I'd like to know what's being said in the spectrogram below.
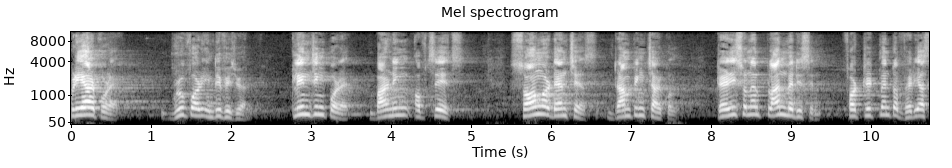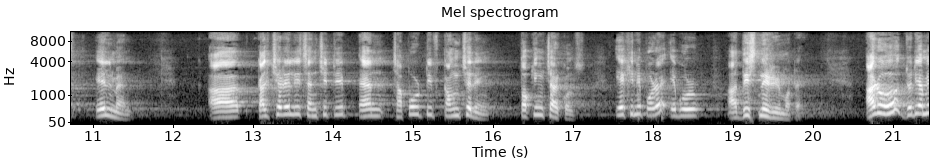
প্ৰেয়াৰ পৰে গ্ৰুপ অৰ ইণ্ডিভিজুৱেল ক্লিনজিং পৰে burning of sage song or dances drumming circle traditional plant medicine for treatment of various ailments culturally sensitive and supportive counselling talking circles এইখিনি পৰে এইবোৰ ডিচনেৰীৰ মতে। আৰু যদি আমি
